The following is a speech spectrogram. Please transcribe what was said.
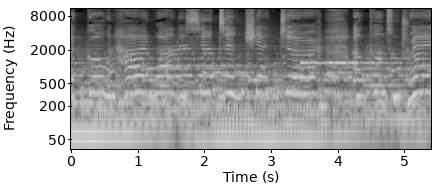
I go and hide while they sit and chatter. I concentrate.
